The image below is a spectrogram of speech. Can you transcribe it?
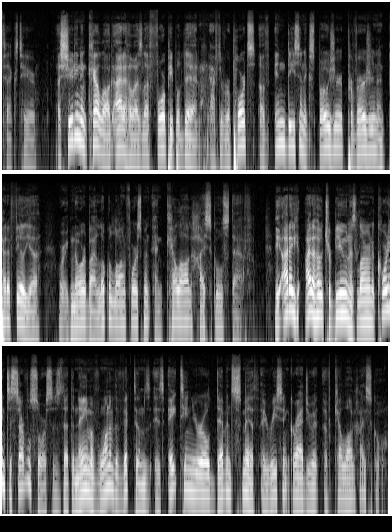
text here. A shooting in Kellogg, Idaho has left four people dead after reports of indecent exposure, perversion, and pedophilia were ignored by local law enforcement and Kellogg High School staff. The Idaho Tribune has learned, according to several sources, that the name of one of the victims is 18 year old Devin Smith, a recent graduate of Kellogg High School.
